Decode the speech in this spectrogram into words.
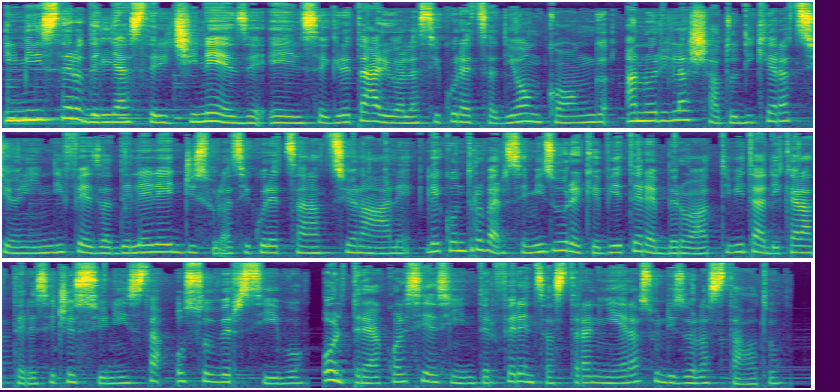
Il Ministero degli Esteri cinese e il segretario alla sicurezza di Hong Kong hanno rilasciato dichiarazioni in difesa delle leggi sulla sicurezza nazionale, le controverse misure che vieterebbero attività di carattere secessionista o sovversivo, oltre a qualsiasi interferenza straniera sull'isola Stato.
